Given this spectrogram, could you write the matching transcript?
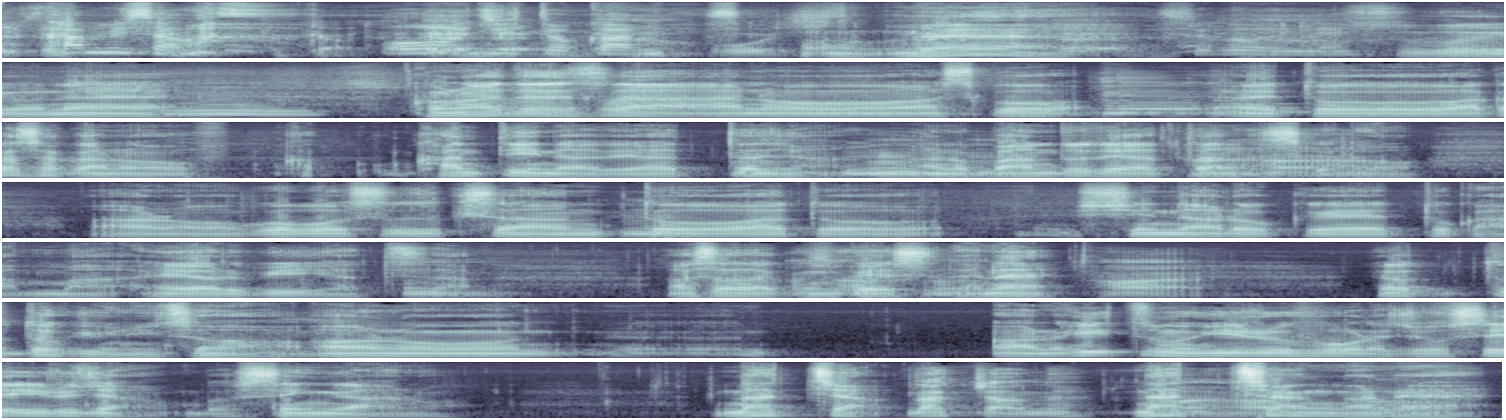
ね神様。王子と神。様ね。すごいね。すごいよね、この間さあのあそこ、えっと赤坂のカカンティーナでやったじゃん、あのバンドでやったんですけど、あのごぼう鈴木さんと、あとシナロケとか、まあ、ARB やってた、浅田君ベースでね、はやった時にさ、あのあのいつもいるほら女性いるじゃんシンガーのなっちゃん。なっちゃんね。なっちゃんがね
